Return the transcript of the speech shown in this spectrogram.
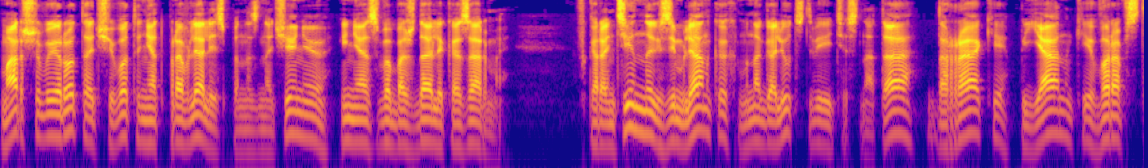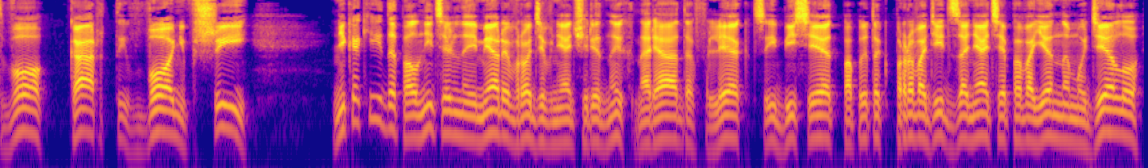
Маршевые роты от чего-то не отправлялись по назначению и не освобождали казармы. В карантинных землянках многолюдствие и теснота, драки, пьянки, воровство, карты, вонь, вши — Никакие дополнительные меры вроде внеочередных нарядов, лекций, бесед, попыток проводить занятия по военному делу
